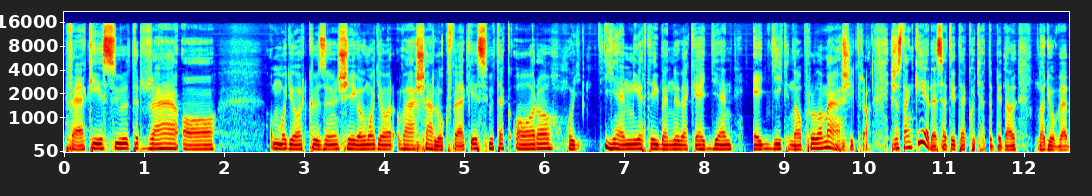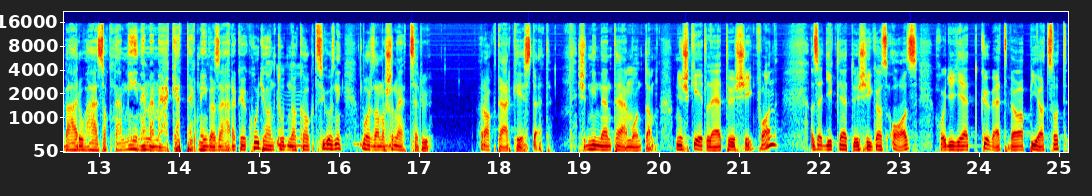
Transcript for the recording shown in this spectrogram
Felkészült rá a, a magyar közönség, a magyar vásárlók felkészültek arra, hogy ilyen mértékben növekedjen egyik napról a másikra. És aztán kérdezhetitek, hogy hát például nagyobb webáruházaknál miért nem emelkedtek még az árak, ők hogyan tudnak mm. akciózni, borzalmasan egyszerű raktárkészlet. És itt mindent elmondtam. Ugyanis két lehetőség van. Az egyik lehetőség az az, hogy ugye követve a piacot,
